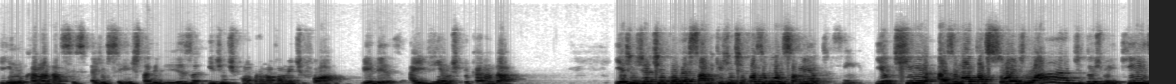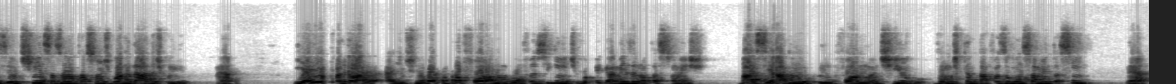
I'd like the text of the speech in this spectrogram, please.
e no Canadá a gente se restabiliza e a gente compra novamente o Fórmula. Beleza. Aí viemos para o Canadá. E a gente já tinha conversado que a gente ia fazer o lançamento. Sim. E eu tinha as anotações lá de 2015, eu tinha essas anotações guardadas comigo, né? E aí eu falei, olha, a gente não vai comprar o Fórmula, vamos fazer o seguinte, eu vou pegar minhas anotações, baseado no, no Fórmula antigo, vamos tentar fazer o lançamento assim, né?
